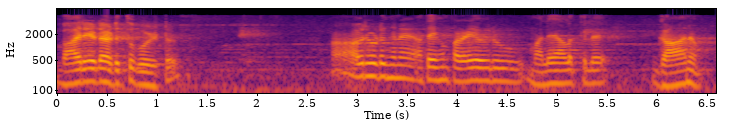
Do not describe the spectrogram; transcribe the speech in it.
ഭാര്യയുടെ അടുത്ത് പോയിട്ട് അവരോടിങ്ങനെ അദ്ദേഹം പഴയ ഒരു മലയാളത്തിലെ ഗാനം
